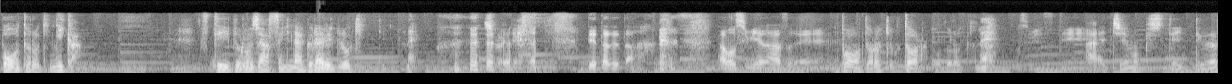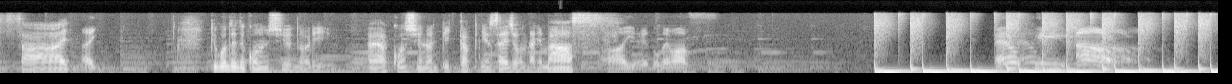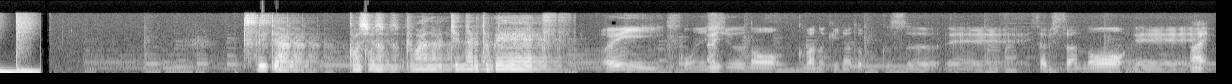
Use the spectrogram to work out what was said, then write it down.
ボートロキ2巻。スティーブ・ロジャースに殴られるロキっていうのがね、面白いです。出た出た。楽しみやな、それ。ボートロキもどうなの驚き。ね。楽しみですね。はい、注目していってください。はい。ということで、今週のリあ今週のピックアップニュースは以上になります。はい、ありがとうございます。LPR 続いては、今週の熊の気になるトピックス。はい、今週の熊の気になるトピックス、えー、久々の、えー、はい、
